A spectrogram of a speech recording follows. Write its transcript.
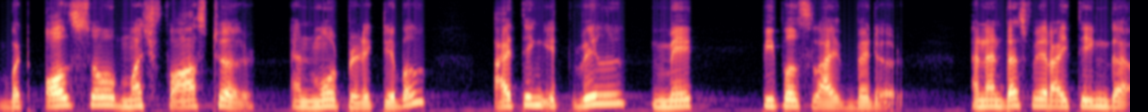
but also much faster and more predictable. I think it will make people's life better. And then that's where I think the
